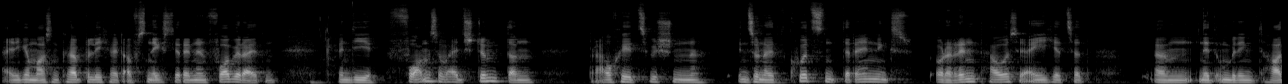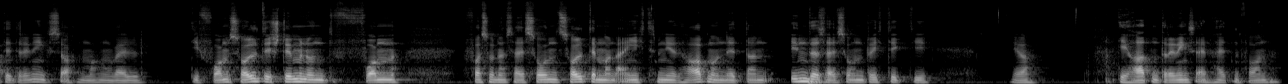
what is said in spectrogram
einigermaßen körperlich halt aufs nächste Rennen vorbereiten. Wenn die Form soweit stimmt, dann brauche ich zwischen in so einer kurzen Trainings- oder Rennpause eigentlich jetzt halt, ähm, nicht unbedingt harte Trainingssachen machen, weil die Form sollte stimmen und Form vor so einer Saison sollte man eigentlich trainiert haben und nicht dann in der Saison richtig die, ja, die harten Trainingseinheiten fahren.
